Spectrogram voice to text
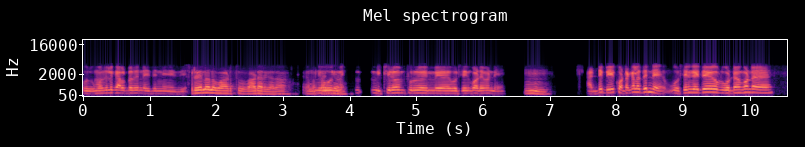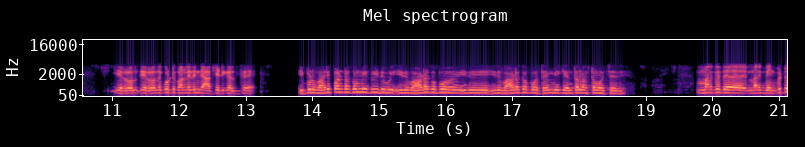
పురుగు మందులు కలపదండి అయితే నేను ఇది. స్ప్రేలలో వాడుతూ వాడారు కదా? నువ్వు మిర్చిలో పురుగు వరిసేను కొడేమండి ఉమ్, అంటే బే కొట్టగలదండి. వరిసేనుకి అయితే ఇప్పుడు కొట్టామనుకోండి ఇరవై రోజులు ఇరవై రోజులు కొట్టి పని లేదండి ఆఫ్ చెట్టు కలిపితే ఇప్పుడు వరి పంటకు మీకు ఇది ఇది వాడకపో ఇది ఇది వాడకపోతే మీకు ఎంత నష్టం వచ్చేది? మనకు మనకి బెనిఫిట్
